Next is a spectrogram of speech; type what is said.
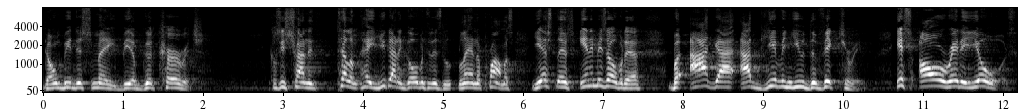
Don't be dismayed. Be of good courage. Because he's trying to tell them, hey, you got to go over to this land of promise. Yes, there's enemies over there, but I got, I've given you the victory. It's already yours.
